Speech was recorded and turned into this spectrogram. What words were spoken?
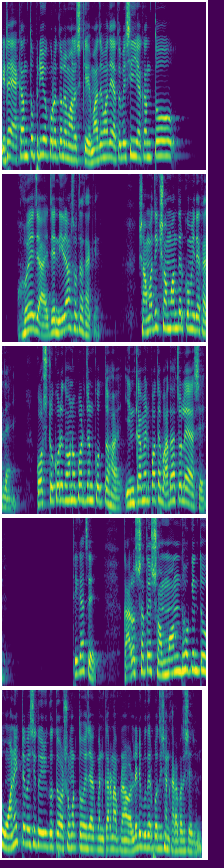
এটা একান্ত প্রিয় করে তোলে মানুষকে। মাঝে মাঝে এত বেশি একান্ত হয়ে যায় যে নিরাশ হতে থাকে। সামাজিক সম্মানদের কমি দেখা যায়। কষ্ট করে ধন উপার্জন করতে হয়। ইনকামের পথে বাধা চলে আসে। ঠিক আছে? কারোর সাথে সম্বন্ধ কিন্তু অনেকটা বেশি তৈরি করতে অসমর্থ হয়ে যাবেন, কারণ আপনার অলরেডি বুধের পজিশন খারাপ আছে সেই জন্য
